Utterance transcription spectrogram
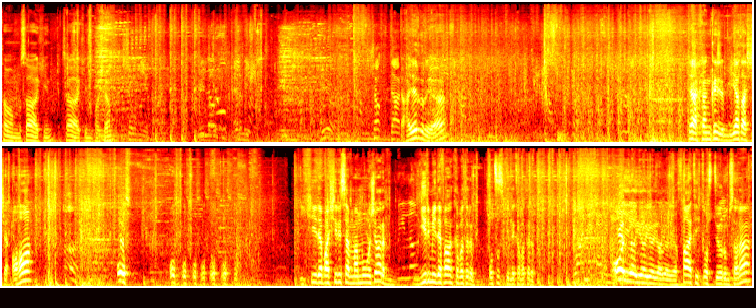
Tamam mı? Sakin. Sakin paşam. Ya hayırdır ya? Ya kankacım yat aşağı. Aha! Of! Of of of of of of. 2 ile başarırsam ben bu maçı var ya 20 ile falan kapatırım. 30 kill ile kapatırım. Oy oy oy oy oy oy. Fatih Dost diyorum sana.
